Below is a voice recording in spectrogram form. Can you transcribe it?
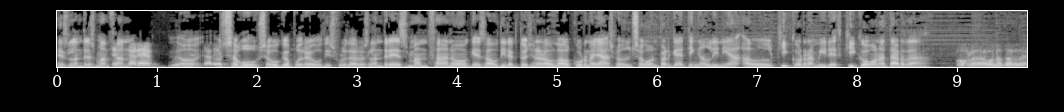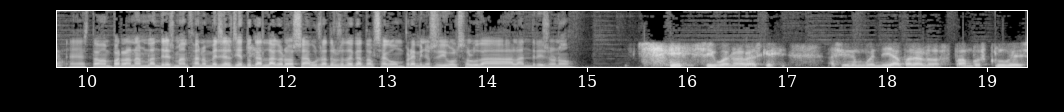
És l'Andrés Manzano. Intentarem, no, intentarem. Segur, segur que podreu disfrutar-ho. És l'Andrés Manzano, que és el director general del Cornellà. Espera un segon perquè tinc en línia el Quico Ramírez. Quico, bona tarda. Hola, bona tarda. Eh, estàvem parlant amb l'Andrés Manzano, només els hi ha tocat la grossa, vosaltres us ha tocat el segon premi. No sé si vols saludar l'Andrés o no. Sí, sí, bueno, la verdad es que ha sido un buen día para los para ambos clubes,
